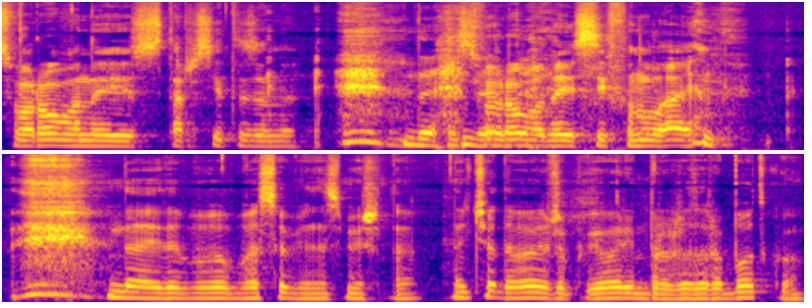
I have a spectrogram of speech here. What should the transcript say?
Сворованный из Star Citizen. Да, Сворованный из SIF онлайн. Да, это было бы особенно смешно. Ну что, давай уже поговорим про разработку.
